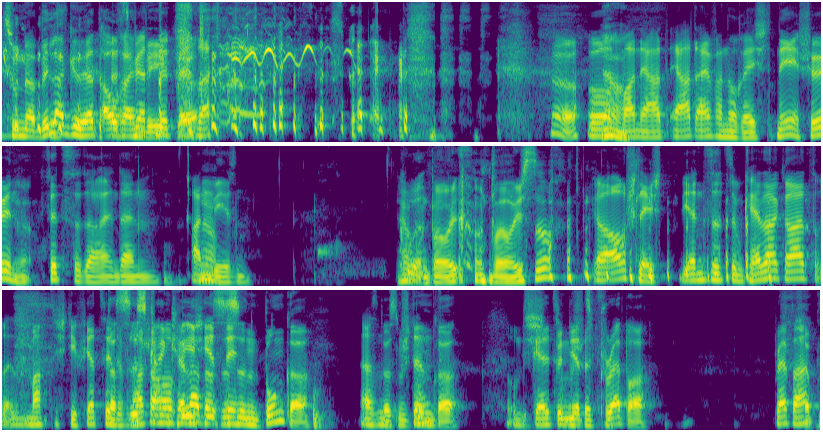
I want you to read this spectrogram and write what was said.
Zu einer Villa gehört auch Das ein Weg. nicht besser. Ja. Oh Ja. Mann, er hat, er hat einfach nur recht. Nee, schön. Ja. Sitzt du da in deinem Anwesen. Ja, Cool. und, bei euch, und bei euch so? Ja, auch schlecht. Jens sitzt im Keller gerade, macht sich die 14. Das Flasche ist kein auf, Keller, das ist ein Bunker. das Das ist ein stimmt, Bunker. ums Ich Geld bin zu jetzt beschützen. Prepper. Ich Prepper? hab,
